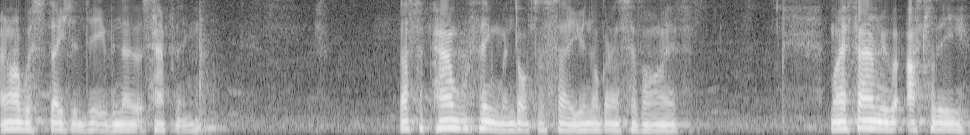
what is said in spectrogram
And I was stated, didn't even know that was happening. That's a powerful thing when doctors say you're not going to survive. My family were utterly,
